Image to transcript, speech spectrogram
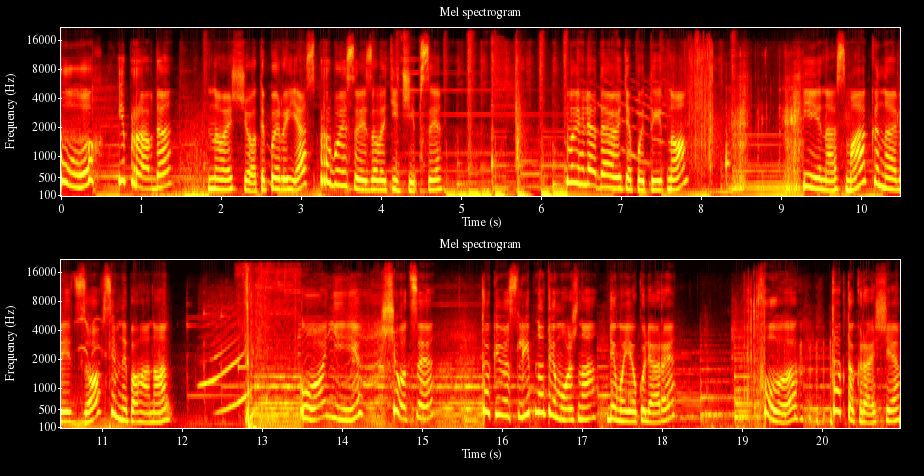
Ух, і правда. Ну і що, тепер я спробую свої золоті чіпси. Виглядають апетитно. І на смак навіть зовсім непогано. О, ні. Що це? Так і осліпнути можна. Де мої окуляри? Фух, так то краще.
